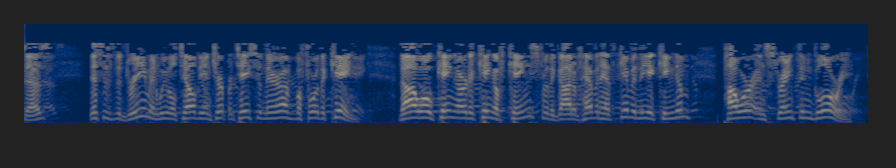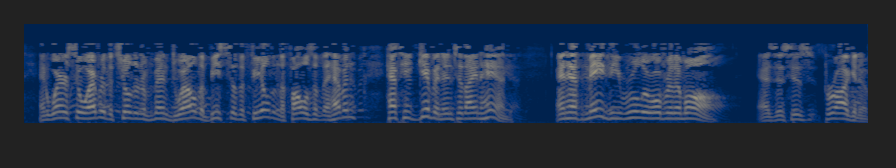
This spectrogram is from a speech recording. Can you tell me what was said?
says, This is the dream, and we will tell the interpretation thereof before the king. Thou, O king, art a king of kings, for the God of heaven hath given thee a kingdom, power and strength and glory. And wheresoever the children of men dwell, the beasts of the field and the fowls of the heaven, hath he given into thine hand, and hath made thee ruler over them all, as is his prerogative.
